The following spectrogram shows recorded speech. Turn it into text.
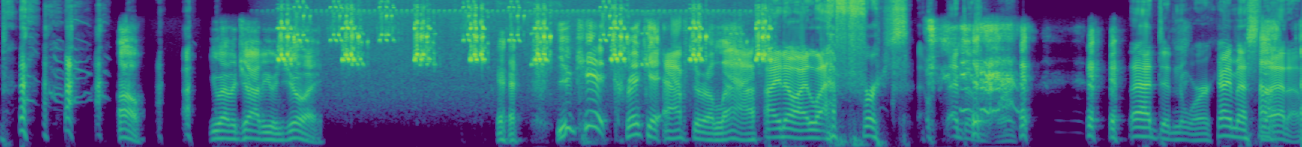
oh you have a job you enjoy you can't cricket after a laugh I know I laughed first. that doesn't work. that didn't work. I messed that up.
